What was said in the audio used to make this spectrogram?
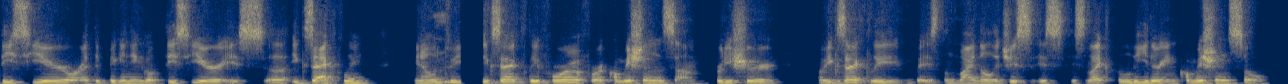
this year or at the beginning of this year is Xactly, you know, mm. to Xactly for uh, for commissions. I'm pretty sure Xactly based on my knowledge is is, is like the leader in commissions. So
